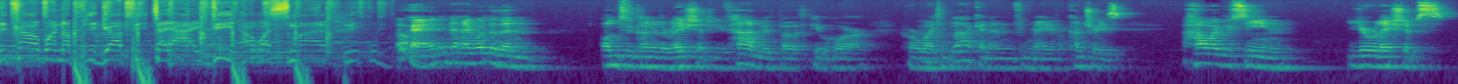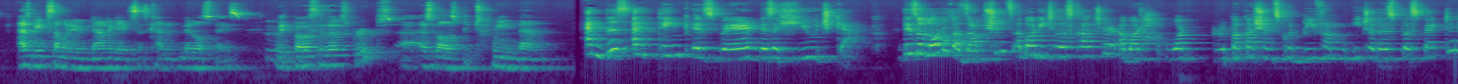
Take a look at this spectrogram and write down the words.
nikawa napiga picha ya id hawa smile niku Okay, and I wonder then onto kind of the relationship you've had with both people who are who are white and black, and then from many different countries. How have you seen your relationships as being someone who navigates this kind of middle space with both of those groups, uh, as well as between them? And this, I think, is where there's a huge gap. There's a lot of assumptions about each other's culture, about what repercussions could be from each other's perspective.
